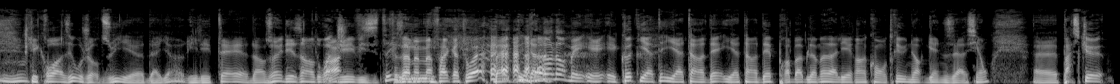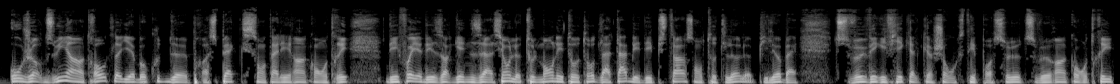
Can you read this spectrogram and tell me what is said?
Mhm. Je l'ai croisé aujourd'hui, euh, d'ailleurs. Il était dans un des endroits que j'ai visités. Faisait la même affaire que toi? Ben, non, non, mais écoute, il, attendait, il attendait probablement d'aller rencontrer une organisation. Euh, parce que aujourd'hui, entre autres, là, il y a beaucoup de prospects qui sont allés rencontrer. Des fois, il y a des organisations, là, tout le monde est autour de la table, les dépisteurs sont tous là. là Puis là, ben, tu veux vérifier quelque chose, t'es pas sûr. Tu veux rencontrer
